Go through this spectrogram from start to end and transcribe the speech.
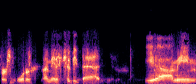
first quarter. I mean, it could be bad. Yeah, I mean,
